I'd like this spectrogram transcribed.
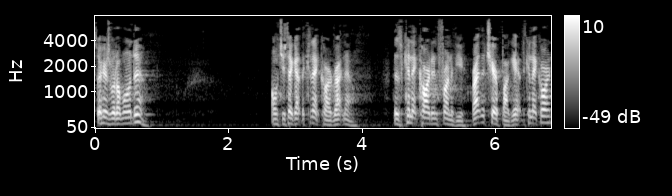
So here's what I want to do. I want you to take out the Connect card right now. There's a Connect card in front of you, right in the chair pocket. You got the Connect card?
